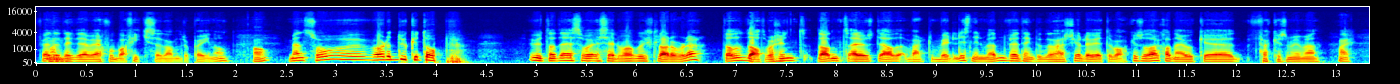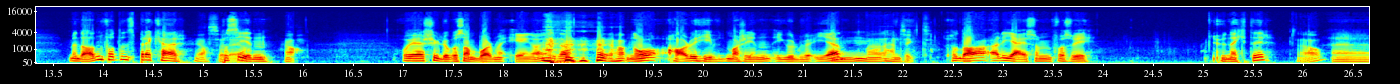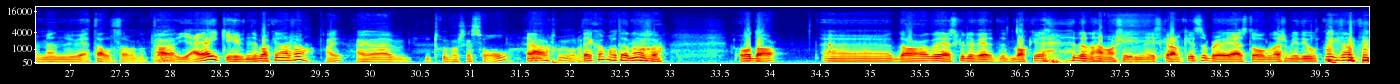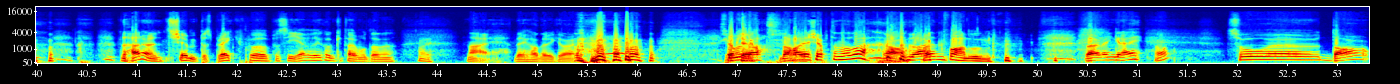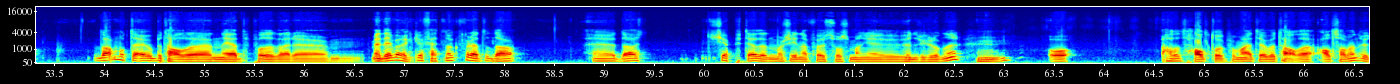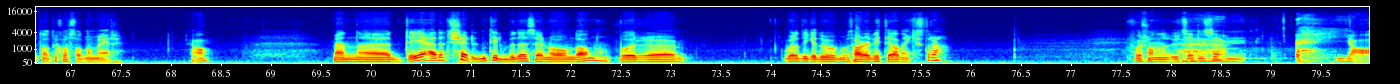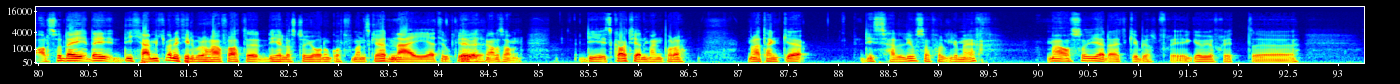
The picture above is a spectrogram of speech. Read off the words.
For jeg Men- tenkte jeg, jeg får bare fikse den andre på egen hånd. Ja. Men så øh, var det dukket opp, uten at jeg så, selv var blitt klar over det. Da hadde datamaskinen, da seriøst, jeg hadde vært veldig snill med den, for jeg tenkte den her skal jeg levere tilbake, så da kan jeg jo ikke fucke så mye med den. Nei. Men da hadde den fått en sprekk her, Ja, på det, siden. Ja. Og jeg skylder jo på samboeren med en gang, ikke sant? ja. Nå har du hivd maskinen i gulvet igjen, Mm, med hensikt. så da er det jeg som får svi. Hun nekter, Ja. eh, men vi vet alle sammen at Ja. eh, jeg har ikke hivd den i bakken i hvert fall. Nei, jeg, jeg tror faktisk jeg så henne. Ja, Jeg det. det kan godt hende, altså. Og da, eh, da, da jeg skulle levere tilbake denne her maskinen i skranken, så ble jeg stående der som idioten, ikke sant? det her er jo en kjempesprekk på, på siden, det kan ikke ta imot denne. Nei. Nei, det kan dere ikke, nei. Ja, men da, da har jeg kjøpt den nå, da. Ja, da, takk den, for handelen. da er den grei. Ja. Så eh, da, da måtte jeg jo betale ned på det der eh, Men det var egentlig fett nok, for da, eh, da kjøpte jeg den maskinen for så og så mange hundre kroner. Mm. og hadde et halvt år på meg til å betale alt sammen uten at det kostet noe mer. Ja. Men eh, det er et sjelden tilbud jeg ser nå om dagen, hvor, eh, hvor at ikke du må betale litt ekstra for sånn utsettelse. Ehm, ja, altså de, de, de kommer ikke med de tilbudene her for at eh, de har lyst til å gjøre noe godt for menneskeheten. Nei, jeg tror ikke Det Det vet vi alle sammen. De skal tjene penger på det. Men jeg tenker, de selger jo selvfølgelig mer. Men også gir deg et gebyrfri, gebyrfritt uh,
